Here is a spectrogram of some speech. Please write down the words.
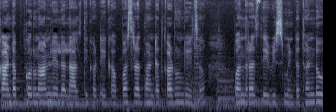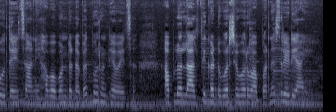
कांडप करून आणलेलं लाल तिखट एका पसरात भांड्यात काढून घ्यायचं. पंधरा ते वीस मिनटं थंड होऊ द्यायचं आणि हवाबंद डब्यात भरून ठेवायचं. आपलं लाल तिखट वर्षभर वापरण्यास रेडी आहे.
